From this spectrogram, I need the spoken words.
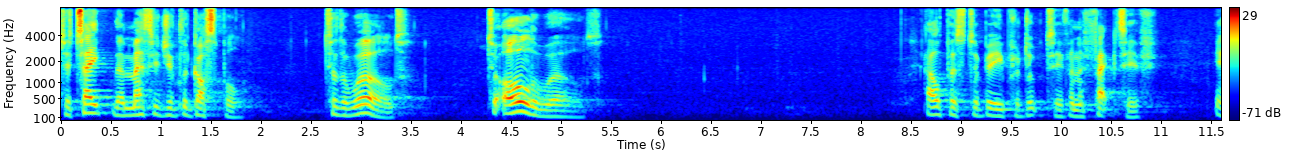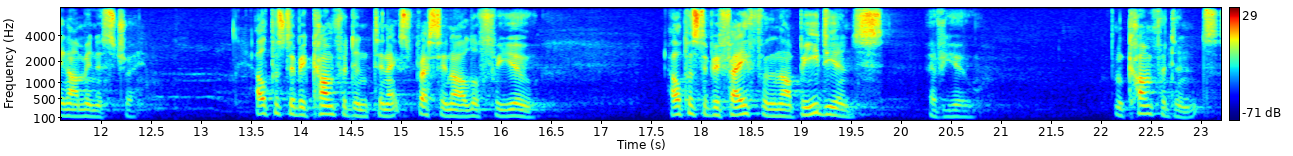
to take the message of the gospel to the world, to all the world. Help us to be productive and effective in our ministry. Help us to be confident in expressing our love for you. Help us to be faithful in obedience of you and confident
